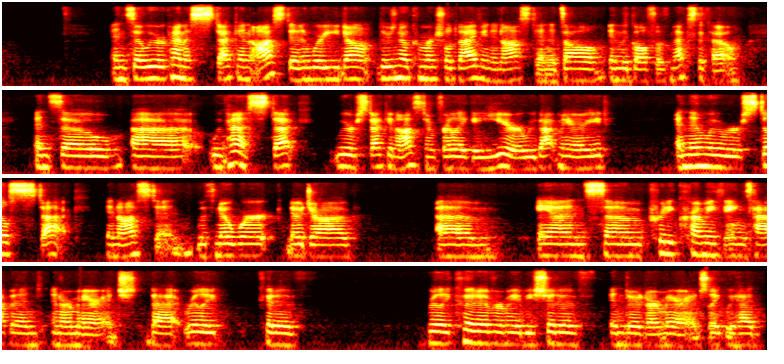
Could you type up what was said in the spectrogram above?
And so we were kind of stuck in Austin where you don't, there's no commercial diving in Austin. It's all in the Gulf of Mexico. And so uh, we kind of stuck, we were stuck in Austin for like a year. We got married and then we were still stuck in Austin with no work, no job. Um, and some pretty crummy things happened in our marriage that really could have, really could have, or maybe should have ended our marriage. Like we had,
